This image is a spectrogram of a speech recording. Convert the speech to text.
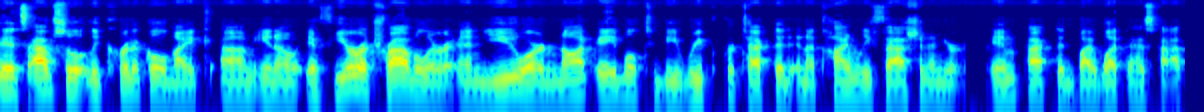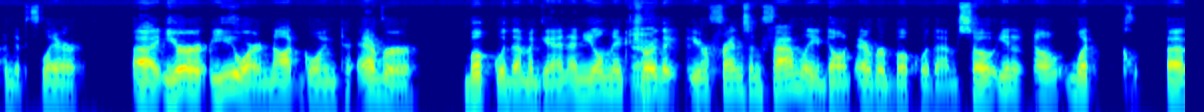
It's absolutely critical, Mike. Um, you know, if you're a traveler and you are not able to be reprotected in a timely fashion, and you're impacted by what has happened at Flair, uh, you're you are not going to ever book with them again, and you'll make yeah. sure that your friends and family don't ever book with them. So, you know, what uh,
